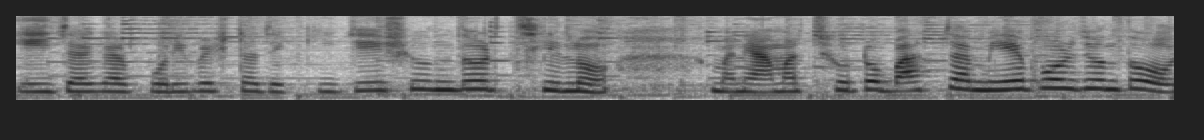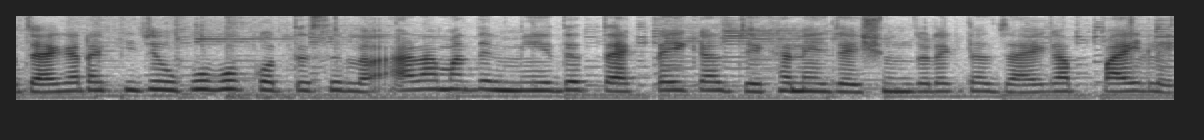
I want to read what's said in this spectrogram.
এই জায়গার পরিবেশটা যে কী যে সুন্দর ছিল। মানে আমার ছোট বাচ্চা মেয়ে পর্যন্ত জায়গাটা কী যে উপভোগ করতেছিল। আর আমাদের মেয়েদের তো একটাই কাজ, যেখানে যাই সুন্দর একটা জায়গা পাইলে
